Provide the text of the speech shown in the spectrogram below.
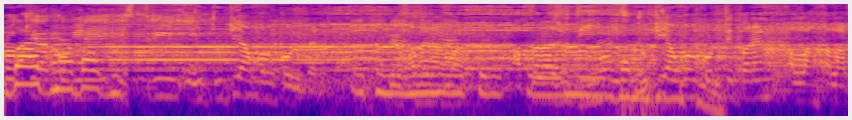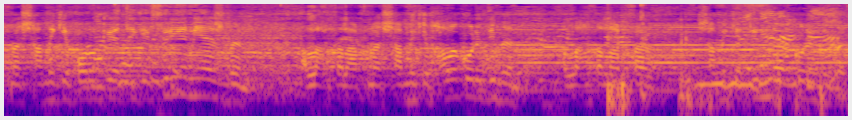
পরকীয়া বাঁধনা, স্ত্রী এই দুটি আমল করবেন। এখানে প্রিয় ভাইরা আমার, নারকেল আপনারা যদি দুটি আমল করতে পারেন আল্লাহ তালা আপনার স্বামীকে পরকীয়া থেকে ফিরিয়ে নিয়ে আসবেন। আল্লাহ তালা আপনার স্বামীকে ভালো করে দিবেন। আল্লাহ তালা আপনার স্বামীকে দিনদার করে দিবেন।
